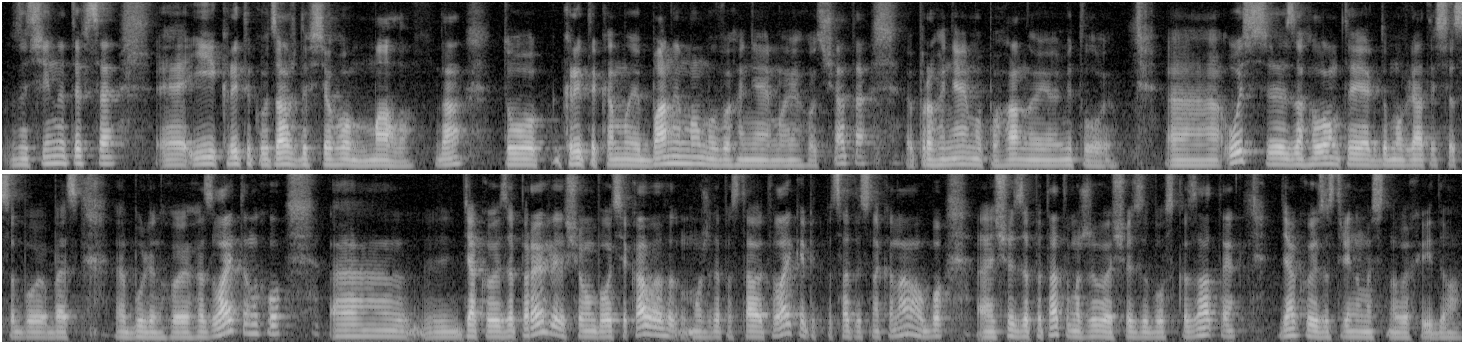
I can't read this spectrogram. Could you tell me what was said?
зацінити все. Е, і критику завжди всього мало. Да? То критика ми банимо, ми виганяємо його з чата, проганяємо поганою мітлою. Е, Ось е, загалом те, як домовлятися з собою без е, булінгу і газлайтингу. Дякую за перегляд. Якщо вам було цікаво, можете поставити лайки, підписатись на канал або щось запитати, можливо, щось забув сказати. Дякую, зустрінемось в нових відео.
